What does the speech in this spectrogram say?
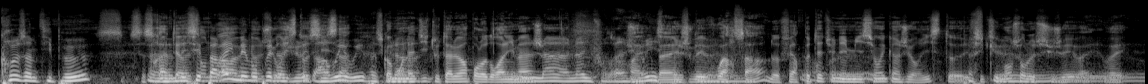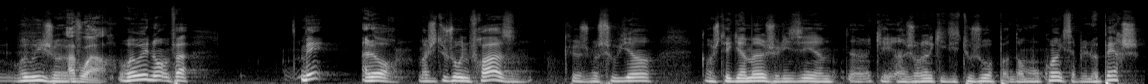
creuse un petit peu. Ce serait Euh, mais intéressant c'est de pareil, même auprès un d'un juriste aussi, Ah oui, oui, parce que Comme on là- a dit tout à l'heure pour le droit à l'image. Là, là, il faudrait un Ouais, juriste. ben, je vais que- voir ça, de faire peut-être une émission avec un juriste, euh, effectivement, que- sur le sujet. Ouais, ouais. Oui, oui, je. À voir. Oui, oui, non, enfin. Mais, alors, moi j'ai toujours une phrase que je me souviens, quand j'étais gamin, je lisais un, un journal qui existe toujours dans mon coin, qui s'appelait Le Perche,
